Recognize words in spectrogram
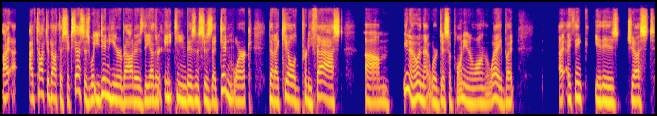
I, I've talked about the successes. What you didn't hear about is the other 18 businesses that didn't work that I killed pretty fast. Um, you know, and that were disappointing along the way. But I, I think it is just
